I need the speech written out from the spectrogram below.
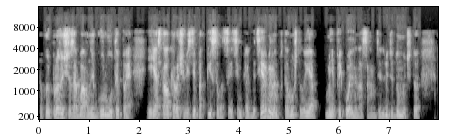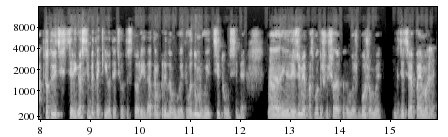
такое прозвище забавное, гуру УТП. И я стал, короче, везде подписываться этим как бы термином, потому что, ну, я, мне прикольно на самом деле. Люди думают, что... А кто-то ведь всерьез себе такие вот эти вот истории, да, там придумывает, выдумывает титул себе. На резюме посмотришь у человека, думаешь, боже мой, где тебя поймали.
